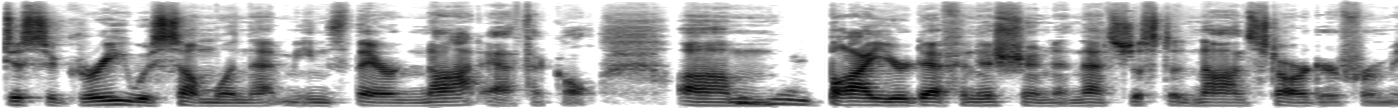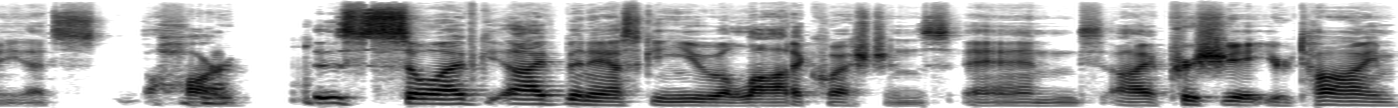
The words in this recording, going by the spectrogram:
disagree with someone, that means they're not ethical um, mm-hmm. by your definition, and that's just a non-starter for me. That's hard. Yeah. so I've I've been asking you a lot of questions, and I appreciate your time,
